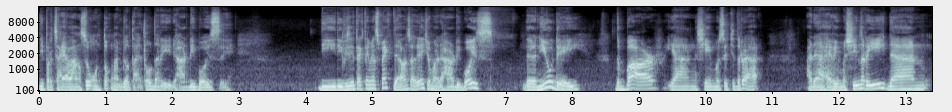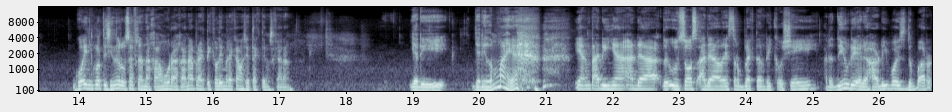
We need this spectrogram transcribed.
dipercaya langsung untuk ngambil title dari The Hardy Boys sih. Di divisi tag team SmackDown saat ini cuma ada Hardy Boys, The New Day, The Bar yang Sheamus cedera, ada Heavy Machinery dan gue include di sini Rusev dan Nakamura karena practically mereka masih tag team sekarang. Jadi jadi lemah ya. yang tadinya ada The Usos, ada Leicester Black dan Ricochet, ada New Day, ada Hardy Boys, The Bar.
